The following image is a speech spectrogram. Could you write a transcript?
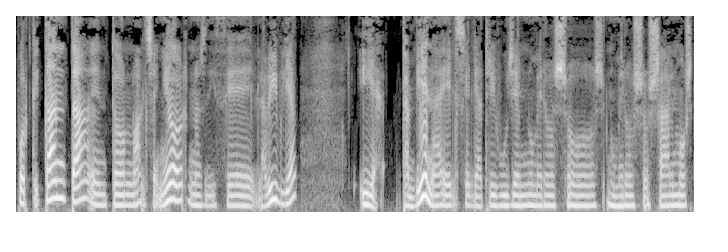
porque canta en torno al Señor, nos dice la Biblia, y también a él se le atribuyen numerosos, numerosos salmos.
